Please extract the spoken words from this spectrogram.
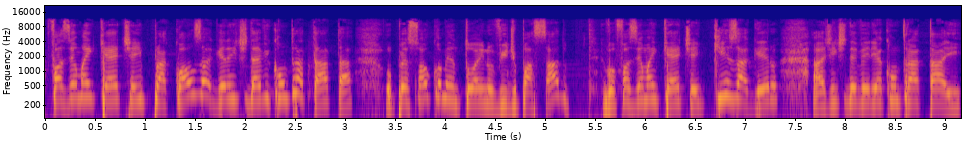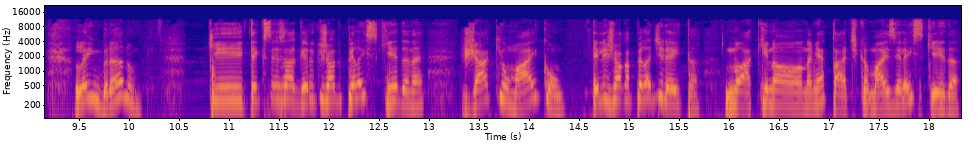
fazer uma enquete aí para qual zagueiro a gente deve contratar, tá? O pessoal comentou aí no vídeo passado, eu vou fazer uma enquete aí que zagueiro a gente deveria contratar aí. Lembrando que tem que ser zagueiro que jogue pela esquerda, né? Já que o Maicon, ele joga pela direita, no, aqui na, na, minha tática, mas ele é esquerda.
